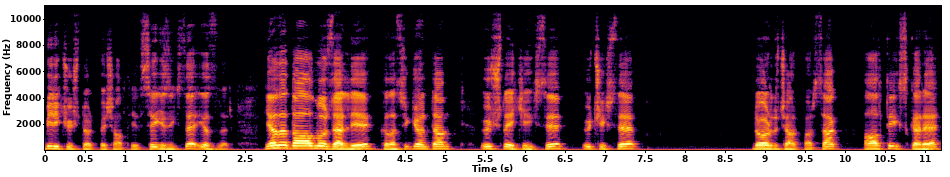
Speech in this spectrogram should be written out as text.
1, 2, 3, 4, 5, 6, 7, 8x de yazılır. Ya da dağılma özelliği klasik yöntem 3 ile 2x'i 3x ile 4'ü çarparsak 6x kare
